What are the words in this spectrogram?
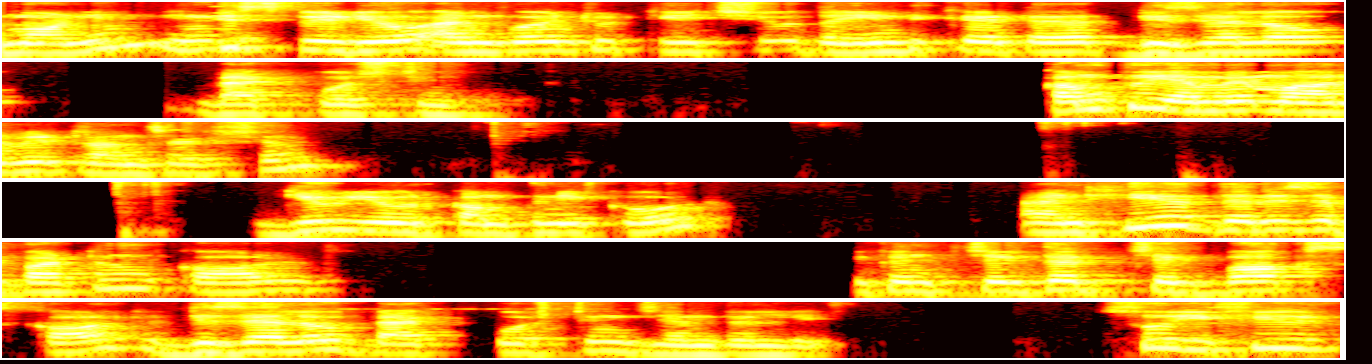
morning. In this video, I'm going to teach you the indicator disallow backposting. Come to MMRV transaction. Give your company code. And here there is a button called, you can check that checkbox called disallow backposting generally. So if you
